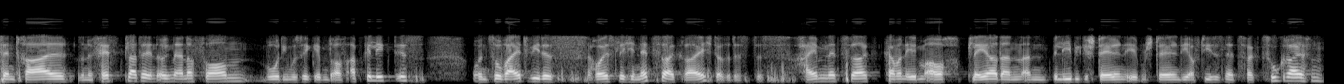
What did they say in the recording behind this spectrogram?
zentral so eine Festplatte in irgendeiner Form, wo die Musik eben drauf abgelegt ist. Und soweit wie das häusliche Netzwerk reicht, also das, das Heimnetzwerk, kann man eben auch Player dann an beliebige Stellen eben stellen, die auf dieses Netzwerk zugreifen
